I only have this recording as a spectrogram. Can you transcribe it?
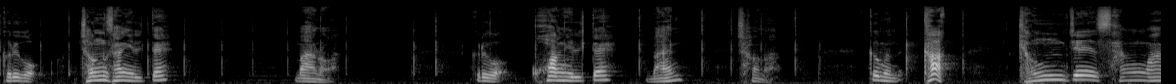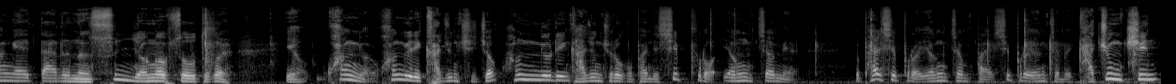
그리고 정상일 때 만원 그리고 황일 때 만천원 그러면 각 경제 상황에 따르는 순영업소득을 이 확률, 확률이 가중치죠. 확률이 가중치로 곱하는데 10%, 0.1, 80%, 0.8, 10%, 0.1 가중치인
